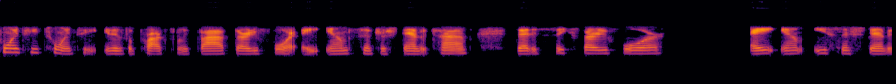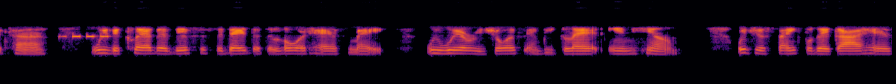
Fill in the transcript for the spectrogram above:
2020. It is approximately 5:34 a.m. Central Standard Time. That is 6:34 a.m. Eastern Standard Time. We declare that this is the day that the Lord has made. We will rejoice and be glad in Him. We're just thankful that God has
